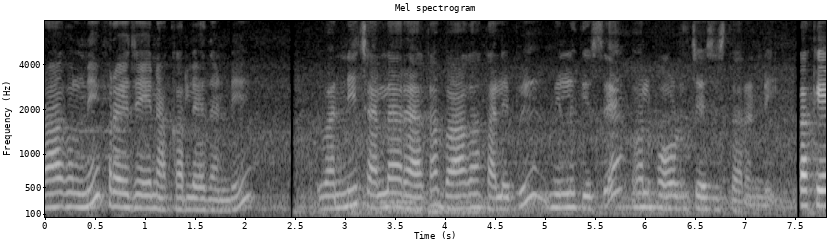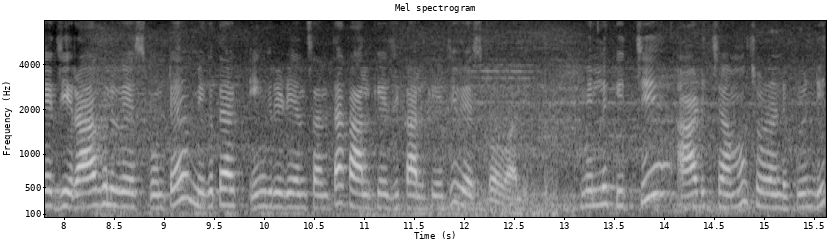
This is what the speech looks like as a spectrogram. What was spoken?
రాగుల్ని ఫ్రై చేయనక్కర్లేదండి. ఇవన్నీ చల్లారాక బాగా కలిపి మిల్లుకి ఇస్తే వాళ్ళు పౌడర్ చేసిస్తారండి. ఒక కేజీ రాగులు వేసుకుంటే మిగతా ఇంగ్రీడియంట్స్ అంతా కాల్ కేజీ కాల్ కేజీ వేసుకోవాలి. మిల్లుకి ఇచ్చి ఆడిచ్చాము. చూడండి పిండి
